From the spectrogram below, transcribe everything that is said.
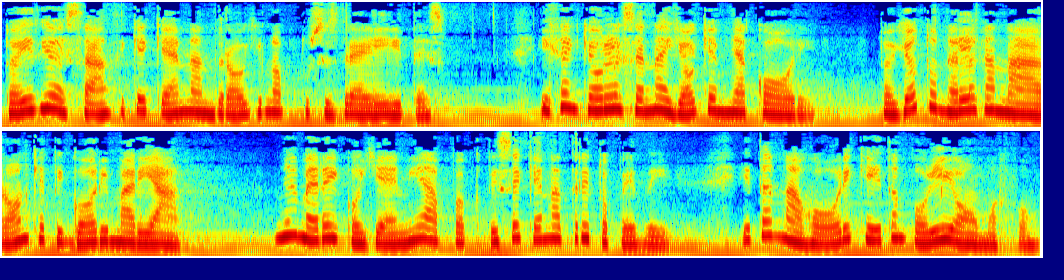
Το ίδιο αισθάνθηκε και ένα ανδρόγυνο από τους Ισραηλίτες. Είχαν και όλες ένα γιο και μια κόρη. Το γιο τον έλεγαν Ααρών και την κόρη Μαριά. Μια μέρα η οικογένεια αποκτήσε και ένα τρίτο παιδί. Ήταν αγόρι και ήταν πολύ όμορφο.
